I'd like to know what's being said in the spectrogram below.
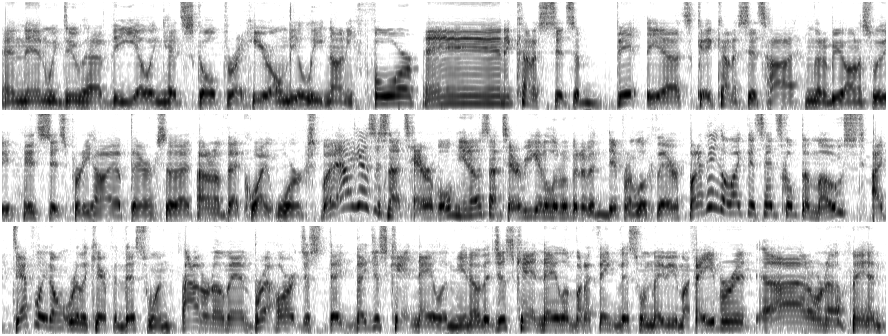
And then we do have the yelling head sculpt right here on the Elite 94. And it kind of sits a bit, yeah, it kind of sits high. I'm going to be honest with you. It sits pretty high up there. So that I don't know if that quite works. But I guess it's not terrible. You know, it's not terrible. You get a little bit of a different look there. But I think I like this head sculpt the most. I definitely don't really care for this one. I don't know, man. Bret Hart just, they, they just can't nail him, you know? They just can't nail him, but I think this one may be my favorite. I don't know, man.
